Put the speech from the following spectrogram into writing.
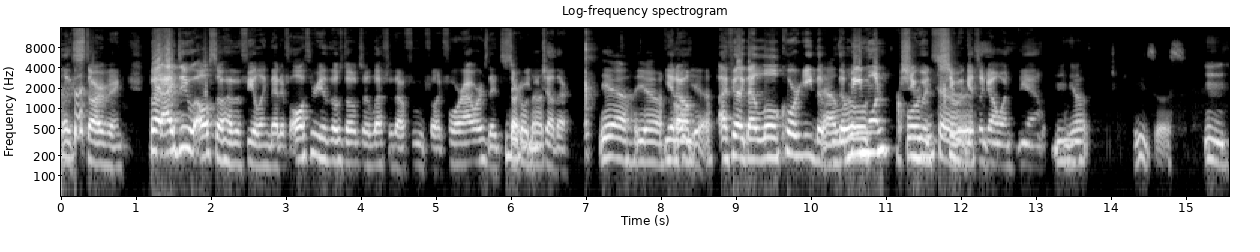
like starving. But I do also have a feeling that if all three of those dogs are left without food for like four hours, they'd start eating nuts. each other. Yeah, yeah. You Oh, know? yeah. I feel like that little corgi, the That the mean one, she would corgi she would get to going. Yeah. Mhm. Yep. Jesus. Mm.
